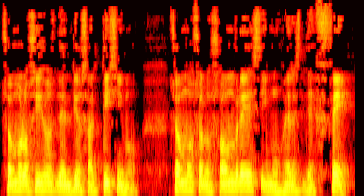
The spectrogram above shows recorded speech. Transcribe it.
Somos los hijos del Dios Altísimo. Somos los hombres y mujeres de fe.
